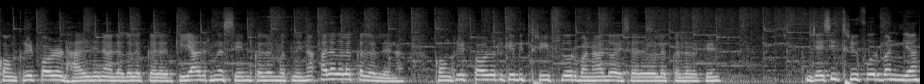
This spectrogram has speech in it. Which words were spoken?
कंक्रीट पाउडर ढाल देना अलग अलग कलर के। याद रखना सेम कलर मत लेना अलग अलग कलर लेना। कंक्रीट पाउडर के भी थ्री फ्लोर बना लो ऐसे अलग अलग कलर के। जैसे ही थ्री फोर बन गया,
